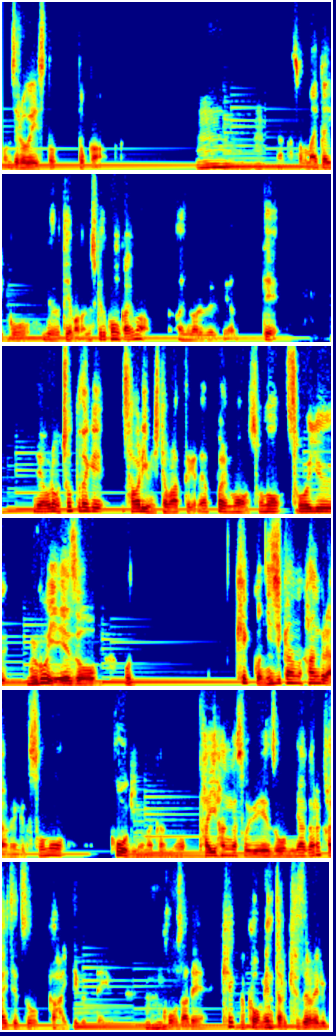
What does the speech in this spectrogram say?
のゼロ・ウェイストとか、うーん。なんかその毎回こう、いろいろテーマがあるんですけど、今回はアニマルウェルフェアで、で、俺もちょっとだけ触り見してもらったけど、やっぱりもう、その、そういうむごい映像を、結構2時間半ぐらいあるんやけど、その講義の中の大半がそういう映像を見ながら解説をが入っていくっていううん講座で、結構メンタル削られる。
